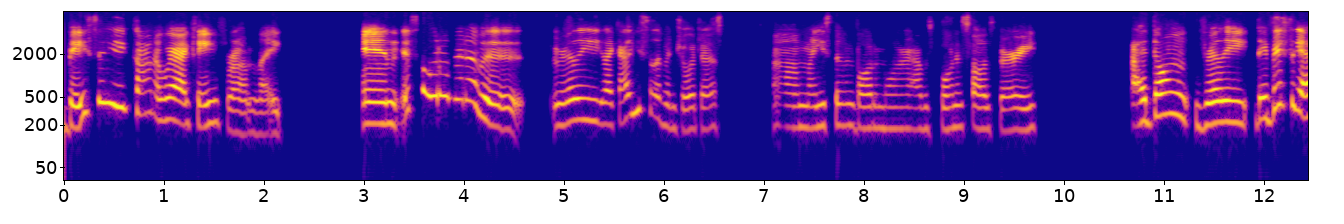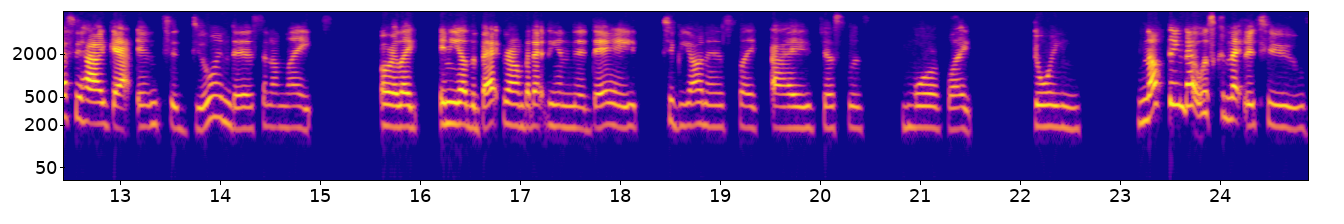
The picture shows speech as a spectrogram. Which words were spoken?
basically kind of where I came from. Like, and it's a little bit of a really like I used to live in Georgia. Um, I used to live in Baltimore. I was born in Salisbury. I don't really, they basically asked me how I got into doing this, and I'm like, or like any other background, but at the end of the day, to be honest, like I just was more of like doing nothing that was connected to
